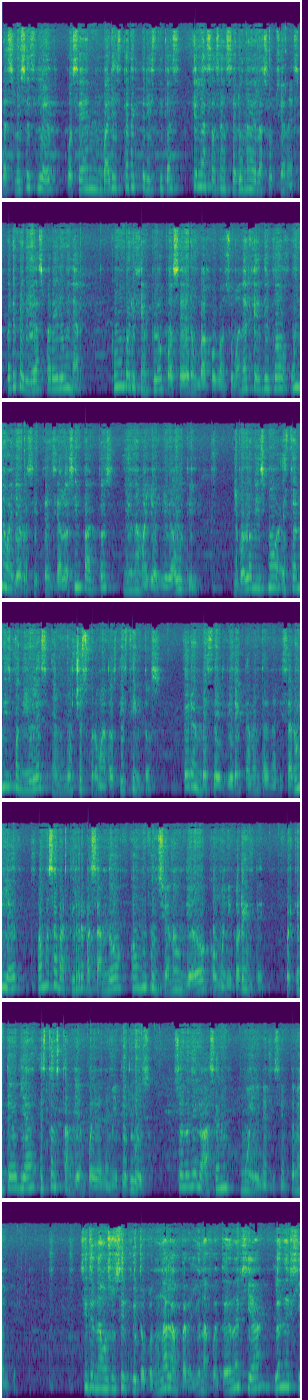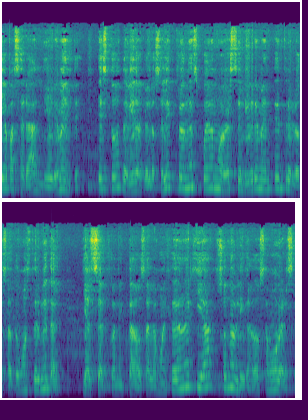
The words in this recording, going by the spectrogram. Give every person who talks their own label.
Speaker 1: Las luces LED poseen varias características que las hacen ser una de las opciones preferidas para iluminar, como por ejemplo poseer un bajo consumo energético, una mayor resistencia a los impactos y una mayor vida útil. Y por lo mismo están disponibles en muchos formatos distintos. Pero en vez de ir directamente a analizar un LED, vamos a partir repasando cómo funciona un diodo común y corriente, porque en teoría estos también pueden emitir luz, solo que lo hacen muy ineficientemente. Si tenemos un circuito con una lámpara y una fuente de energía, la energía pasará libremente. Esto debido a que los electrones pueden moverse libremente entre los átomos del metal, y al ser conectados a la fuente de energía son obligados a moverse.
